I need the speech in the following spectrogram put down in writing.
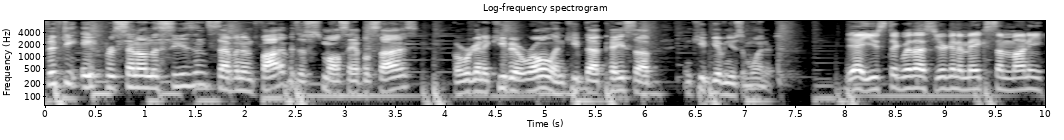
58% on the season, 7 and 5. It's a small sample size, but we're going to keep it rolling, keep that pace up, and keep giving you some winners. Yeah, you stick with us. You're going to make some money.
